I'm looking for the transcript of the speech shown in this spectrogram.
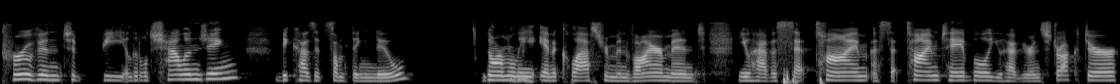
proven to be a little challenging because it's something new normally mm-hmm. in a classroom environment you have a set time a set timetable you have your instructor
